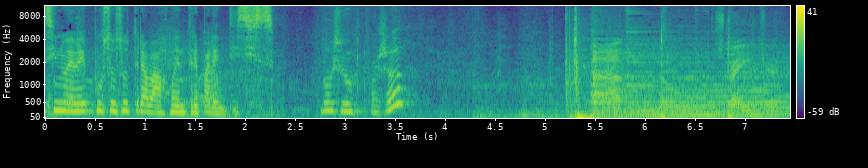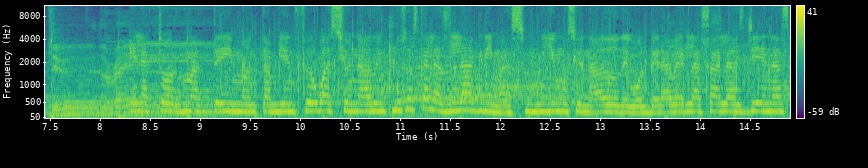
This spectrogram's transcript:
2019 puso su trabajo entre paréntesis. Bonjour. Bonjour. El actor Matt Damon también fue ovacionado, incluso hasta las lágrimas, muy emocionado de volver a ver las salas llenas.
